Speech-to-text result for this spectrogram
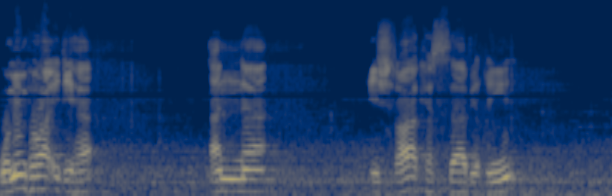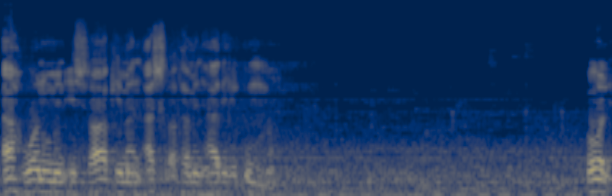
ومن فوائدها أن إشراك السابقين أهون من إشراك من أشرك من هذه الأمة. أولى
